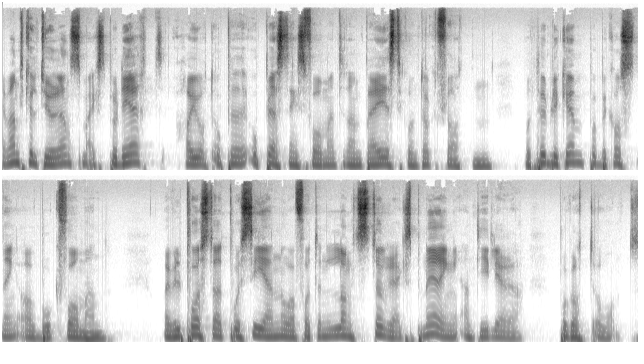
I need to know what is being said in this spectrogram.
Eventkulturen som har eksplodert, har gjort opplesningsformen til den bredeste kontaktflaten mot publikum på bekostning av bokformen. Og jeg vil påstå at poesien nå har fått en langt større eksponering enn tidligere, på godt og vondt.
